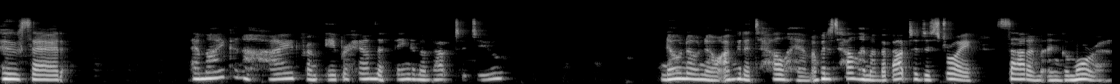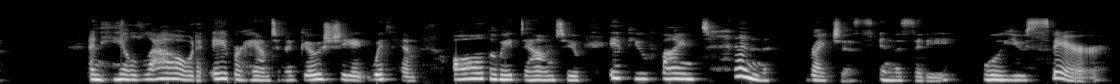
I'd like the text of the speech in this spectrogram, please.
who said, Am I going to hide from Abraham the thing I'm about to do? No, no, no. I'm going to tell him. I'm going to tell him I'm about to destroy Sodom and Gomorrah. And he allowed Abraham to negotiate with him all the way down to if you find 10 righteous in the city, will you spare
